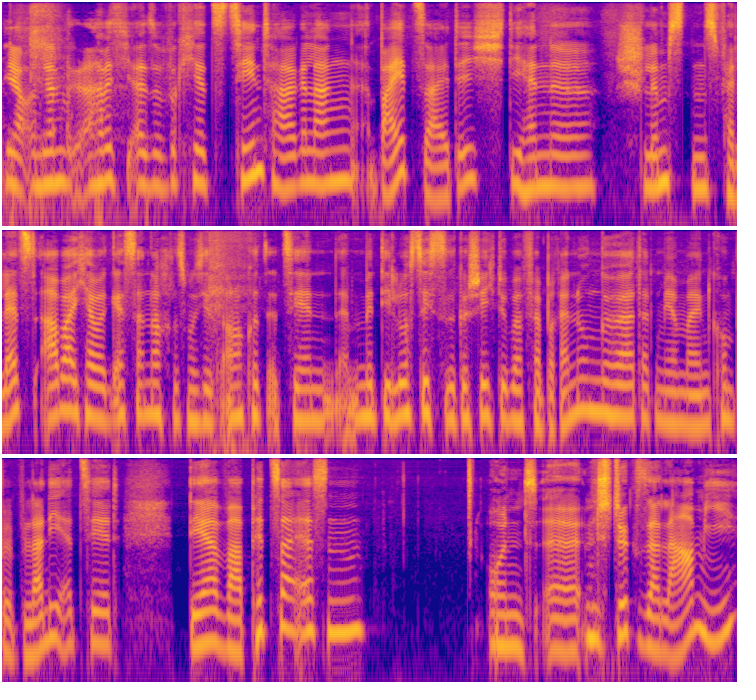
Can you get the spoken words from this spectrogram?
ja, und dann habe ich also wirklich jetzt zehn Tage lang beidseitig die Hände schlimmstens verletzt, aber ich habe gestern noch, das muss ich jetzt auch noch kurz erzählen, mit die lustigste Geschichte über Verbrennungen gehört, hat mir mein Kumpel Vladi erzählt, der war Pizza essen und äh, ein Stück Salami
